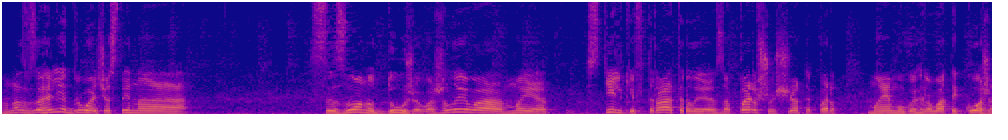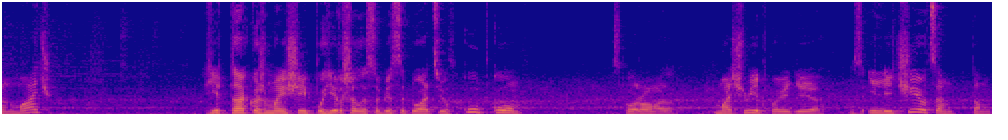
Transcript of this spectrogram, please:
У нас взагалі друга частина сезону дуже важлива. Ми стільки втратили за першу, що тепер маємо вигравати кожен матч. І також ми ще й погіршили собі ситуацію в Кубку. Скоро матч відповіді з Іллічівцем. Там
